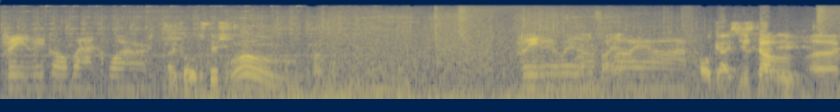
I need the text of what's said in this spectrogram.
Free we go backwards! a goldfish. Whoa! Friedrich, we're On on fire. fire! Oh, guys, You just have that. uh,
